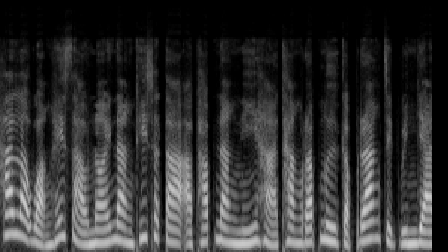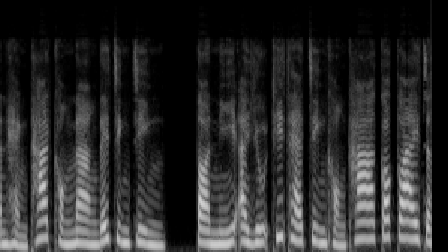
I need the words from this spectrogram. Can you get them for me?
ข้าละหวังให้สาวน้อยนางที่ชะตาอาภัพนางนี้หาทางรับมือกับร่างจิตวิญญาณแห่งธาตุของนางได้จริง ๆ ตอนนี้อายุที่แท้จริงของข้าก็ใกล้จะ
